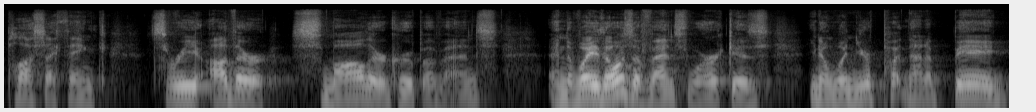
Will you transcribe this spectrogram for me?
plus I think three other smaller group events. And the way those events work is, you know, when you're putting on a big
